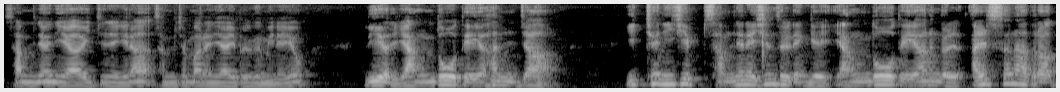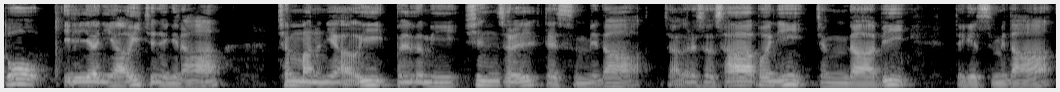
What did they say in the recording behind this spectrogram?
3년 이하의 진역이나 3천만 원 이하의 벌금이네요. 리얼 양도대여한 자 2023년에 신설된 게 양도돼야 하는 걸 알선하더라도 1년 이하의 전역이나 천만 원 이하의 벌금이 신설됐습니다. 자, 그래서 4번이 정답이 되겠습니다.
